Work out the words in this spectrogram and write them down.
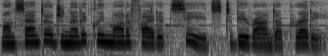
Monsanto genetically modified its seeds to be Roundup ready.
